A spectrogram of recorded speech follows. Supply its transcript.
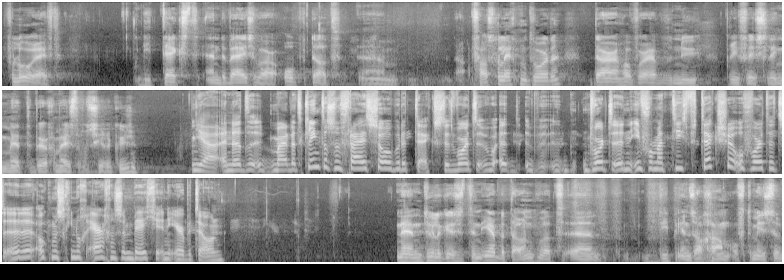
verloren heeft. Die tekst en de wijze waarop dat um, vastgelegd moet worden... daarover hebben we nu briefwisseling met de burgemeester van Syracuse. Ja, en dat, maar dat klinkt als een vrij sobere tekst. Het wordt, het wordt een informatief tekstje... of wordt het ook misschien nog ergens een beetje een eerbetoon? Nee, natuurlijk is het een eerbetoon wat uh, diep in zal gaan... of tenminste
